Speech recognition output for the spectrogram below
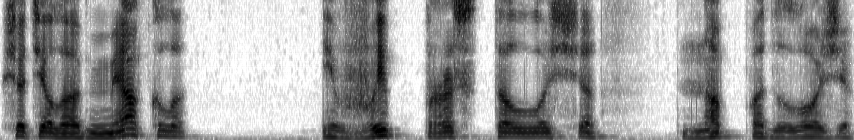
все тело обмякло и выпросталося на подлозе.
